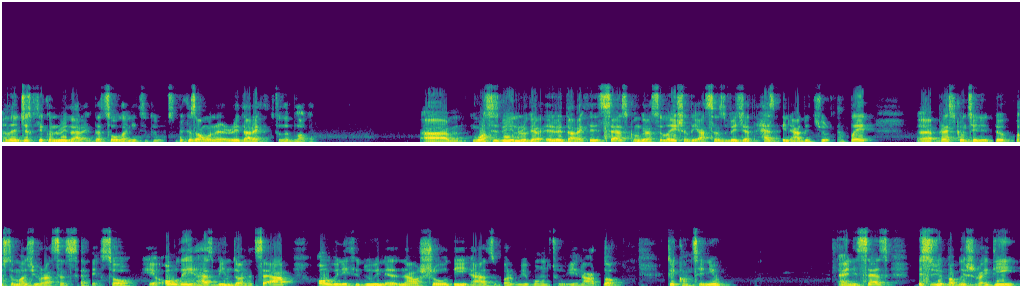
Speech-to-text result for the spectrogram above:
And then just click on redirect. That's all I need to do because I want to redirect to the blogger. Um, once it's being redirected, it says, congratulations, the AdSense widget has been added to your template uh, press continue to customize your AdSense settings. So uh, all it has been done and set up. All we need to do is now show the ads what we want to in our blog. Click continue and it says this is your publisher ID.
